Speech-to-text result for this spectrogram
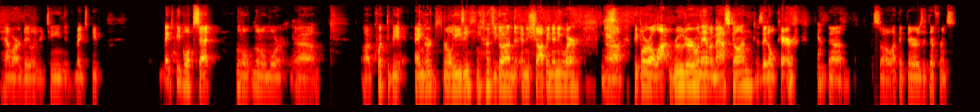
have our daily routine, it makes people makes people upset, a little little more um, uh, quick to be angered, real easy. You know, if you go on to any shopping anywhere, uh, people are a lot ruder when they have a mask on because they don't care. Yeah. Uh, so I think there is a difference.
